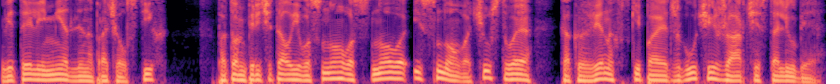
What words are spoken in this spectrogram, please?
Вителий медленно прочел стих, потом перечитал его снова, снова и снова, чувствуя, как в венах вскипает жгучий жар чистолюбия.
